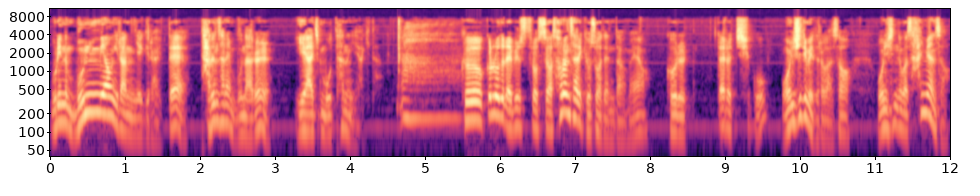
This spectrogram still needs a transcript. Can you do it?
우리는 문명이라는 얘기를 할 때 다른 사람의 문화를 이해하지 못하는 이야기다. 아... 그 클로드 레비스트로스가 30살에 교수가 된 다음에요. 그거를 때려치고 원시림에 들어가서 원시민들과 살면서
